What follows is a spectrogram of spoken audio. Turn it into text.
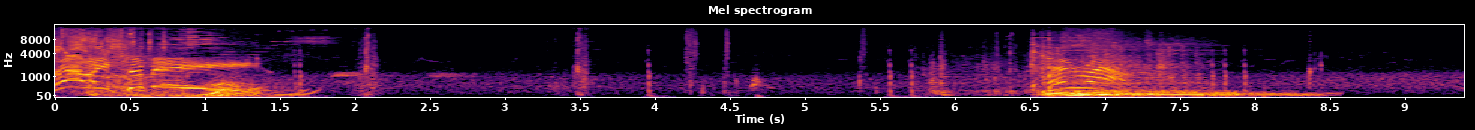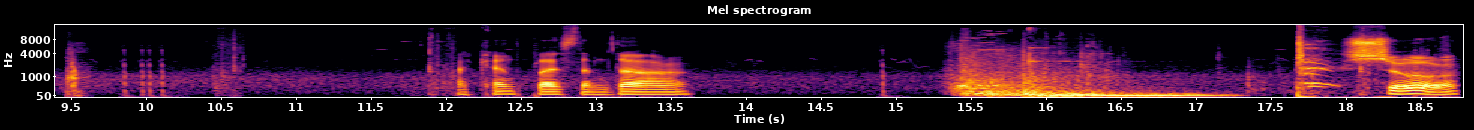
Rally to me! I can't place them there. sure.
